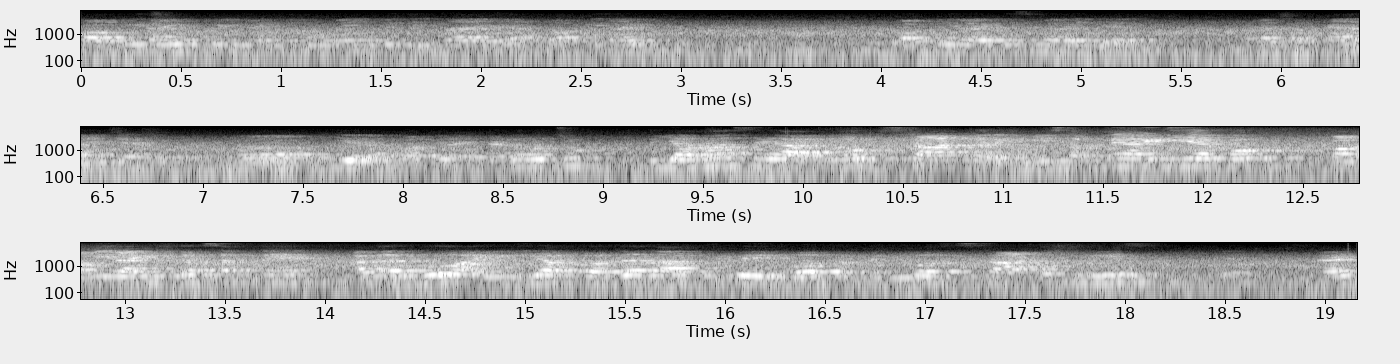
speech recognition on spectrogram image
कॉपीराइट पेटेंट पे दिख रहा है क्या कॉपीराइट कॉपीराइट इसमें नहीं है। अच्छा ये रहा कॉपीराइट है ना बच्चों तो यहाँ से आप लोग स्टार्ट करेंगे। इस अपने आइडिया को कॉपीराइट कर सकते हैं। अगर वो आइडिया फर्दर आप पर वर्क करते हैं because startup means end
